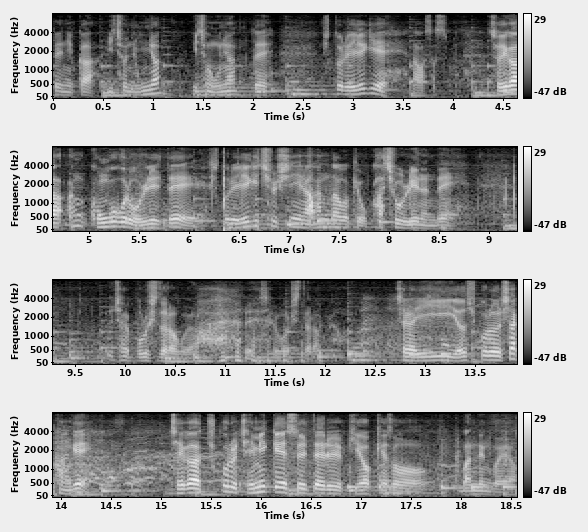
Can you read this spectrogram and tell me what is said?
때니까 2006년? 2005년 때 슈토리 일기에 나왔었습니다. 저희가 한 공곡으로 올릴 때 슈토리 일기 출신이랑 한다고 이렇게 같이 올리는데 잘 모르시더라고요. 네 잘 모르시더라고요. 제가 이 여자축구를 시작한 게 제가 축구를 재밌게 했을 때를 기억해서 만든 거예요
